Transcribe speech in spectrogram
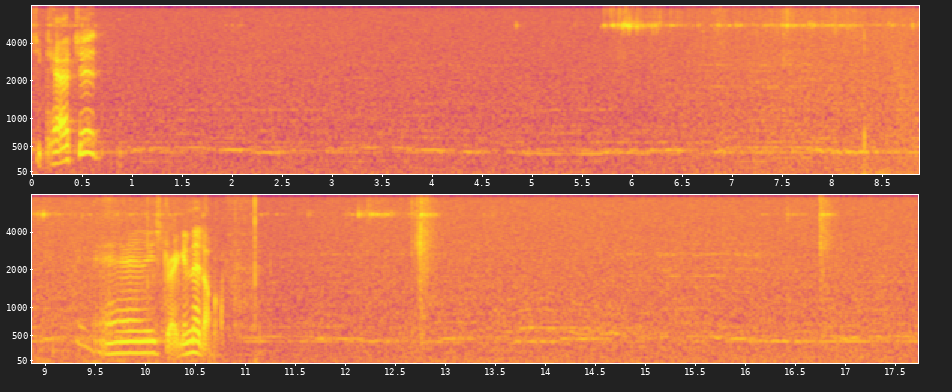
Did you catch it? And he's dragging it off.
